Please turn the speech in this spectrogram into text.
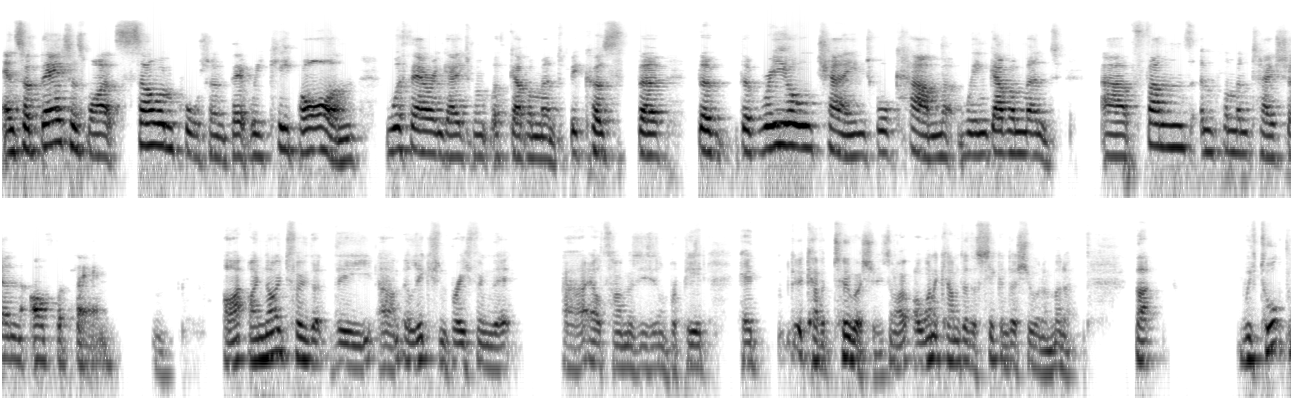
And so that is why it's so important that we keep on with our engagement with government because the the, the real change will come when government uh, funds implementation of the plan. I, I know too that the um, election briefing that uh, Alzheimer's New Zealand prepared had covered two issues, and I, I want to come to the second issue in a minute. But we've talked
